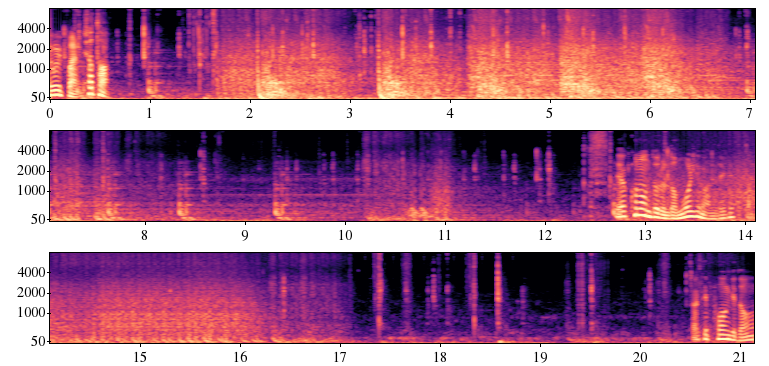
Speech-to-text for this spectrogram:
개구리빨, 셔터. 에어컨 온도를 너무 올리면 안 되겠다. 짧게 포한 게 더.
